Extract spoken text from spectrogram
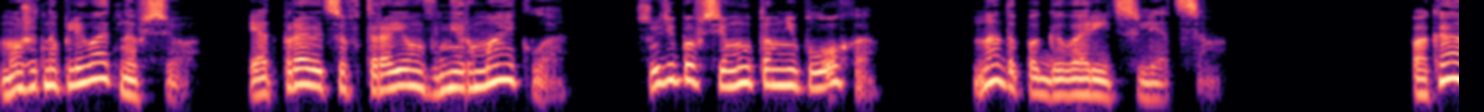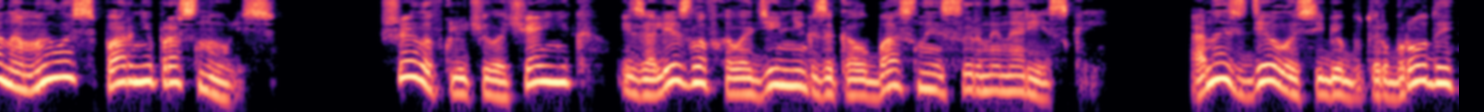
Может, наплевать на все и отправиться втроем в мир Майкла? Судя по всему, там неплохо. Надо поговорить с Летцем. Пока она мылась, парни проснулись. Шейла включила чайник и залезла в холодильник за колбасной и сырной нарезкой. Она сделала себе бутерброды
